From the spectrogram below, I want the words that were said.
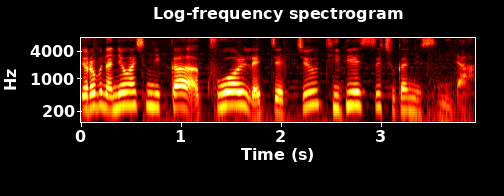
여러분 안녕하십니까? 9월 넷째 주 DBS 주간 뉴스입니다.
